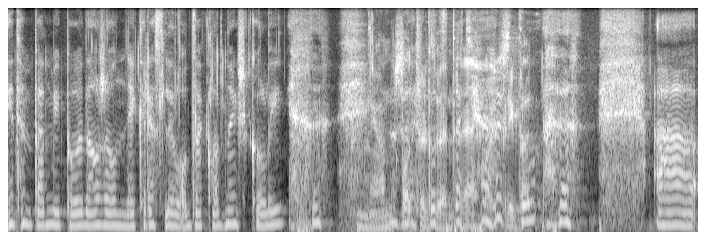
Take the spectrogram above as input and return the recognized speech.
jeden pán mi povedal, že on nekreslil od základnej školy. Ja, že v podstate až tu. A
